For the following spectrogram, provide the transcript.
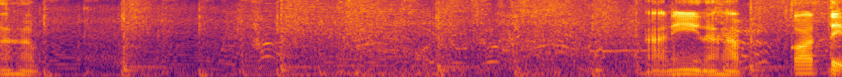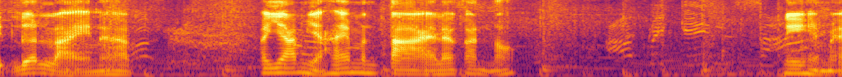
นะครับอันนี้นะครับก็ติดเลือดไหลนะครับ พยายามอย่าให้มันตายแล้วกันเนาะนี่เห็นไหม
